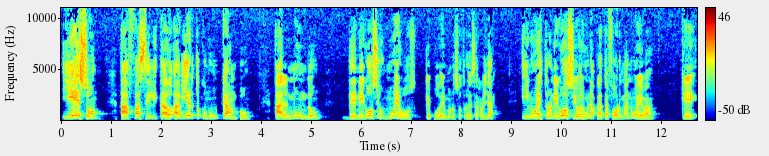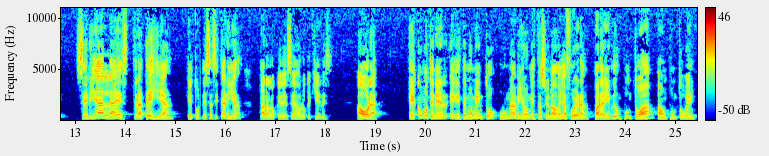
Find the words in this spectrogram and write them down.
Y eso ha facilitado, ha abierto como un campo al mundo de negocios nuevos que podemos nosotros desarrollar. Y nuestro negocio es una plataforma nueva que sería la estrategia que tú necesitarías para lo que deseas o lo que quieres. Ahora, es como tener en este momento un avión estacionado allá afuera para ir de un punto A a un punto B,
